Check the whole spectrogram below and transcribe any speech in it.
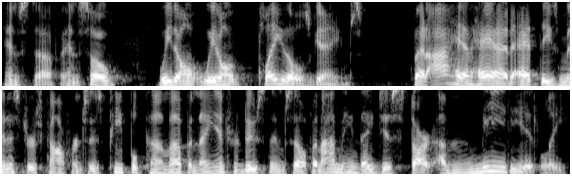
and stuff. And so we don't, we don't play those games. But I have had at these ministers' conferences people come up and they introduce themselves, and I mean, they just start immediately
